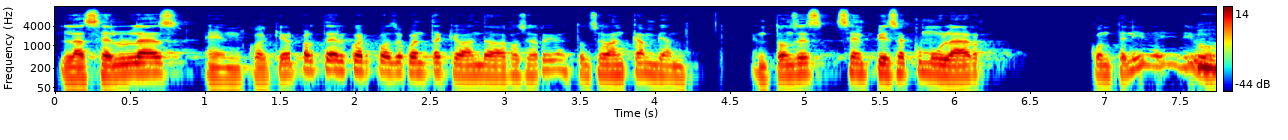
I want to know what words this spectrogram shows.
las células en cualquier parte del cuerpo, haz de cuenta que van de abajo hacia arriba, entonces van cambiando. Entonces se empieza a acumular contenido ahí, digo,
